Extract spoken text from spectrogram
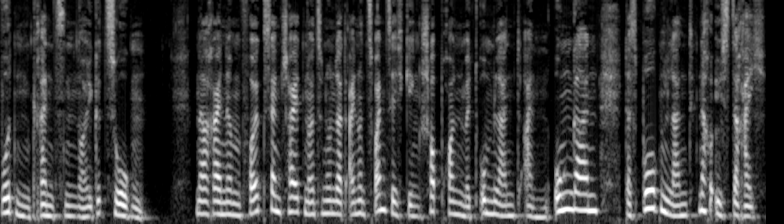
wurden Grenzen neu gezogen. Nach einem Volksentscheid 1921 ging Schopron mit Umland an Ungarn, das Burgenland nach Österreich.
